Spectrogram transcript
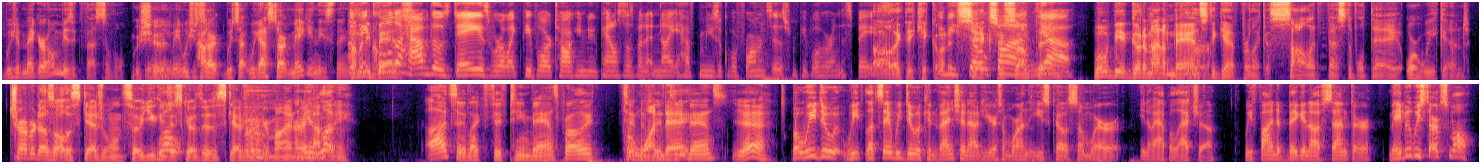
we should make our own music festival. We You know I mean, we should start. We start, we got to start making these things. It'd be cool to have those days where like people are talking, doing panels and at night have musical performances from people who are in the space. Oh, like they kick on It'd be at so six or something. Yeah. What would be a good amount of bands to get for like a solid festival day or weekend? Trevor does all the scheduling, so you can Well, just go through the schedule in your mind, I right? mean, How look, many? I'd say like 15 bands probably. 10 to one 15 day? bands. Yeah. But we do we let's say we do a convention out here somewhere on the East Coast, somewhere you know Appalachia. We find a big enough center. Maybe we start small.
